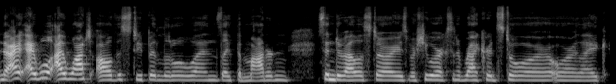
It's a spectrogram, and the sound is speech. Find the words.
No, I, I will I watch all the stupid little ones, like the modern Cinderella stories where she works in a record store or like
